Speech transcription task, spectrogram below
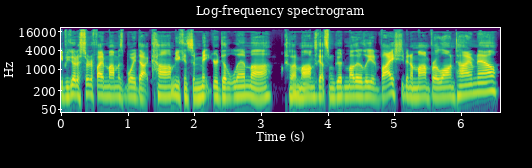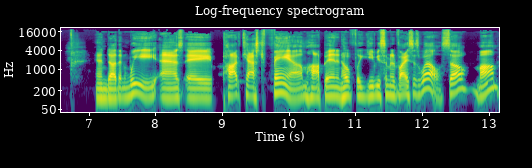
If you go to certifiedmamasboy.com, you can submit your dilemma because my mom's got some good motherly advice. She's been a mom for a long time now. And uh, then we, as a podcast fam, hop in and hopefully give you some advice as well. So, mom,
